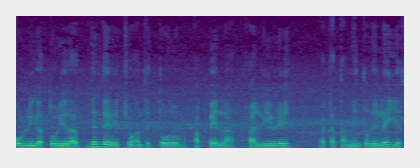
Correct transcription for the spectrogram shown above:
obligatoriedad del derecho ante todo apela al libre acatamiento de leyes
